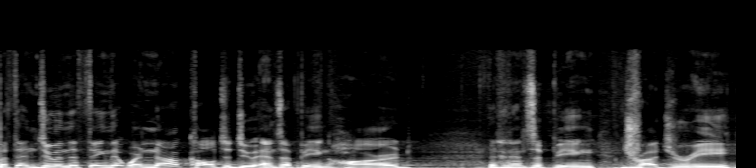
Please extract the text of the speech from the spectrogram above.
But then doing the thing that we're not called to do ends up being hard. It ends up being drudgery.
